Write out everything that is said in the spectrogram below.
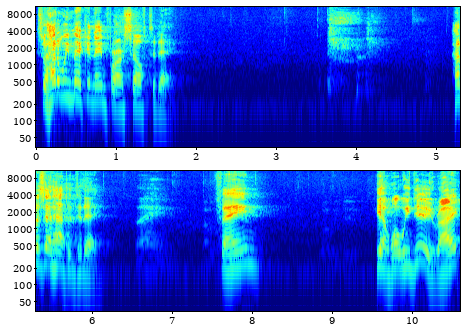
So, how do we make a name for ourselves today? How does that happen today? Fame. Fame? Yeah, what we do, right?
